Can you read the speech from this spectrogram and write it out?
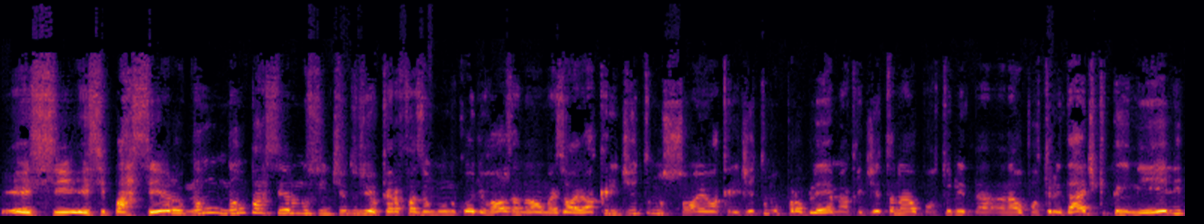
esse, esse parceiro, não, não parceiro no sentido de eu quero fazer um mundo cor-de-rosa, não, mas ó, eu acredito no sonho, eu acredito no problema, eu acredito na oportunidade, na oportunidade que tem nele,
